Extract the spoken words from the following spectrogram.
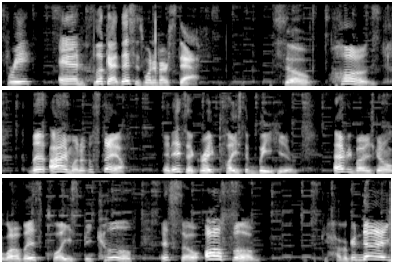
free. And look at this is one of our staff. So, Hi, I'm one of the staff, and it's a great place to be here. Everybody's gonna love this place because it's so awesome. Have a good day.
